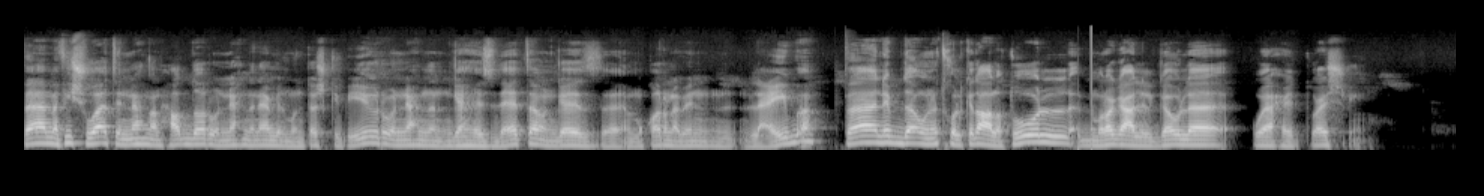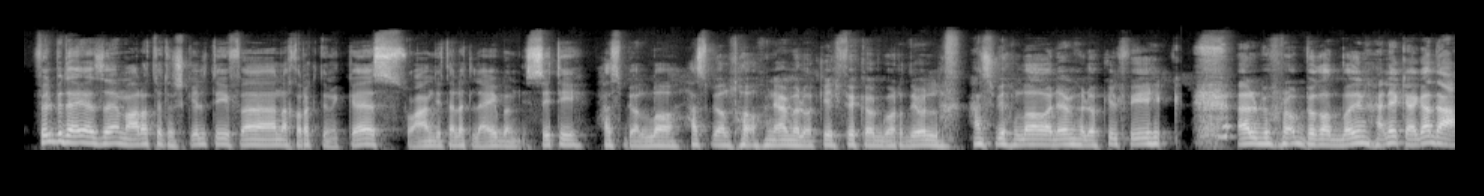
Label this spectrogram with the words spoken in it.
فمفيش وقت إن إحنا نحضر وإن إحنا نعمل مونتاج كبير وإن إحنا نجهز data ونجهز مقارنة بين اللعيبة. فنبدأ وندخل كده على طول مراجعة للجولة 21 في البداية زي ما عرضت تشكيلتي فأنا خرجت من الكاس وعندي ثلاث لعيبة من السيتي. حسبي الله حسبي الله ونعم الوكيل فيك يا جوارديولا. حسبي الله ونعم الوكيل فيك. قلبي وربي غضبانين عليك يا جدع.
